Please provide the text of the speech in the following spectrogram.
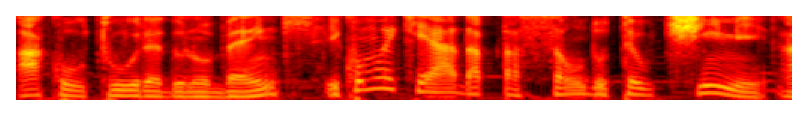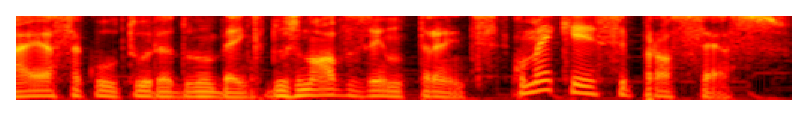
à cultura do Nubank e como é que é a adaptação do teu time a essa cultura do Nubank, dos novos entrantes. Como é que é esse processo?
